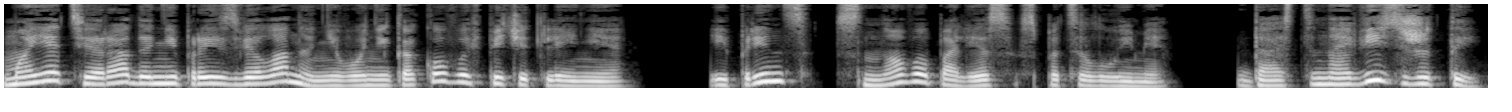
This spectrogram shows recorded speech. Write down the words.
моя тирада не произвела на него никакого впечатления, и принц снова полез с поцелуями. "Да остановись же ты!"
